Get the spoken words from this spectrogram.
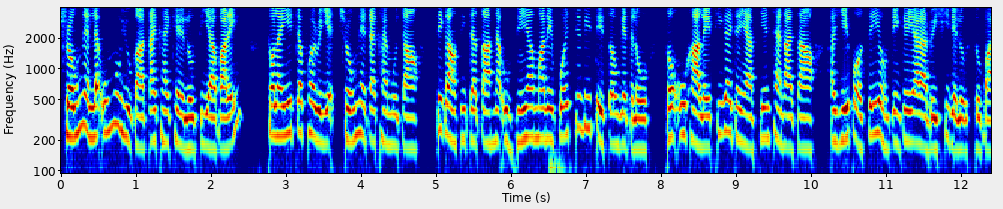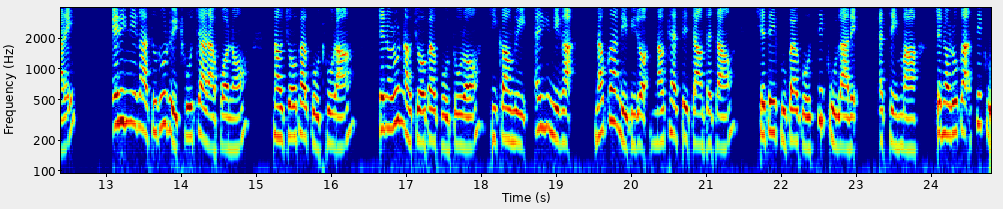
drone နဲ့လက်ဦးမှုယူကတိုက်ခိုက်ခဲ့တယ်လို့သိရပါတယ်။ တော်လိုင်းရေးတပ်ဖွဲ့တွေရဲ့ဒရုန်းနဲ့တိုက်ခိုက်မှုကြောင့်စစ်ကောင်စီတပ်သား2ဦးနေရာမှာတင်ပွဲချင်းပြီးတေဆုံးခဲ့တယ်လို့3ဦးဟာလည်းထိခိုက်ဒဏ်ရာပြင်းထန်တာကြောင့်အရေးပေါ်ဆေးရုံတင်ခဲ့ရတာတွေရှိတယ်လို့ဆိုပါတယ်။အဲဒီနေ့ကသူတို့တွေထိုးကြတာပေါ့နော်။နောက်ကျောဘက်ကိုထိုးတာကျွန်တော်တို့နောက်ကျောဘက်ကိုတိုးတော့ဒီကောင်တွေအဲ့ဒီနေ့ကနောက်ကနေပြီးတော့နောက်ထပ်စစ်ကြောင်းတစ်ကြောင်းရသေးကူဘက်ကိုစစ်ကူလာတဲ့အချိန်မှာကျွန်တော်တို့ကစစ်ကူ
